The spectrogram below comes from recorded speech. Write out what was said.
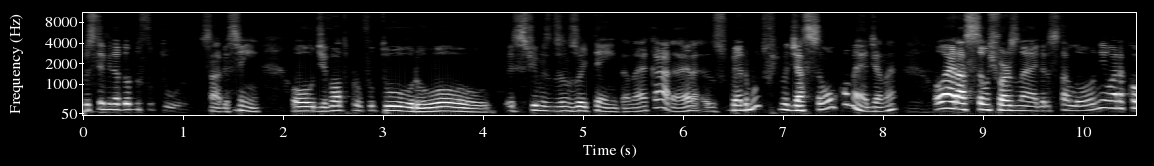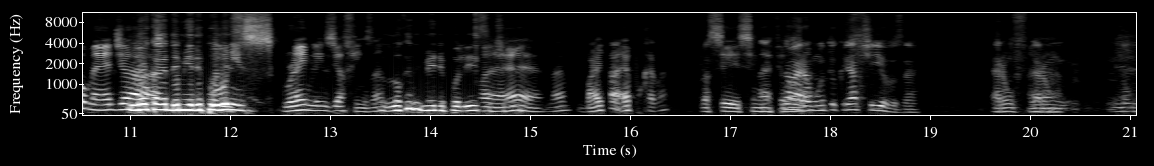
o Exterminador do Futuro, sabe assim, ou De Volta para o Futuro, ou esses filmes dos anos 80, né? Cara, era, era muito filme de ação ou comédia, né? Ou era ação Schwarzenegger, Stallone, ou era comédia Loucademia de Polícia. Goonies, Gremlins e afins, né? Loucademia de Polícia. tinha. É, né? Baita época, né? Pra ser cinéfilo. Não, né? eram muito criativos, né? Era um, era um, não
